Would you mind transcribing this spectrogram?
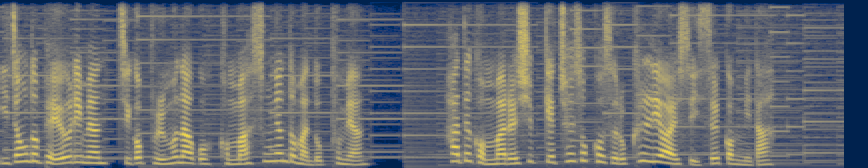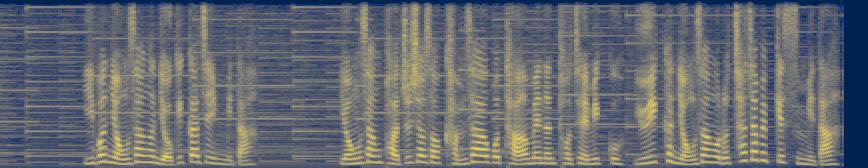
이 정도 배율이면 직업 불문하고 건마 숙련도만 높으면 하드 건마를 쉽게 최소 컷으로 클리어할 수 있을 겁니다. 이번 영상은 여기까지입니다. 영상 봐주셔서 감사하고 다음에는 더 재밌고 유익한 영상으로 찾아뵙겠습니다.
